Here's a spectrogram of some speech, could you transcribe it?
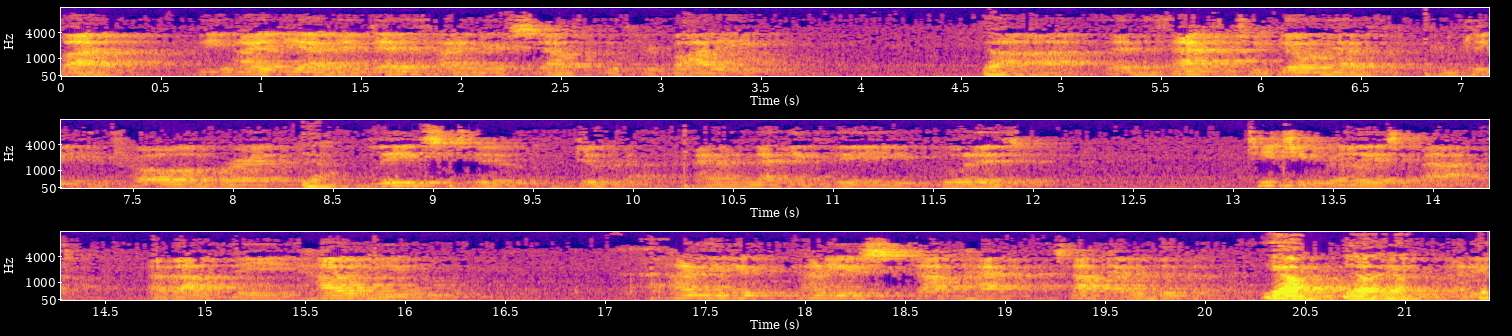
but the idea of identifying yourself with your body Yeah. uh, and the fact that you don't have complete control over it Yeah. leads to dukkha. And I think the Buddha's teaching really is about about the how do you how do you get how do you stop ha- stop having dukkha? Yeah. Yeah. Yeah. How do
